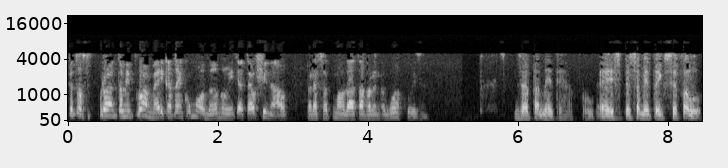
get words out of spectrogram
eu torcer pra, também o América estar tá incomodando o Inter até o final, para essa última rodada estar tá valendo alguma coisa. Exatamente, Rafa. É esse pensamento aí que você falou.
